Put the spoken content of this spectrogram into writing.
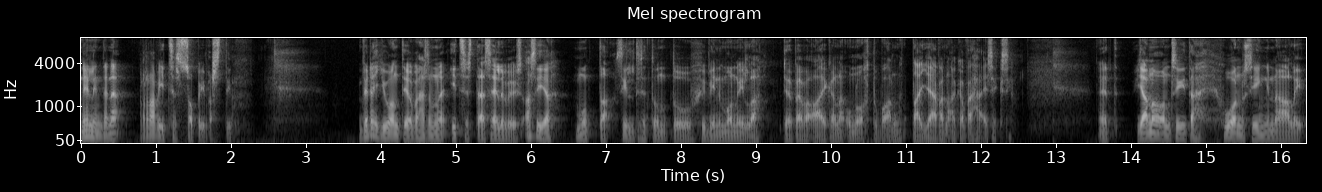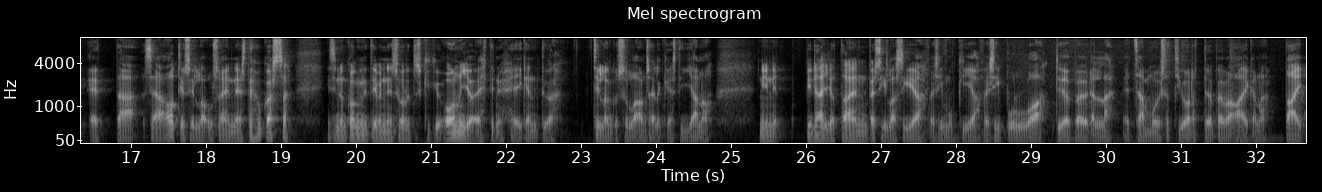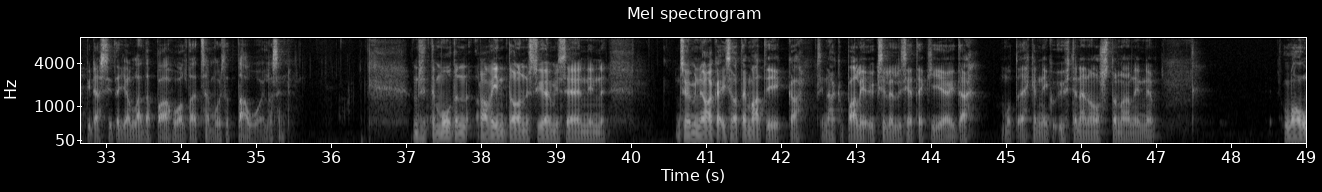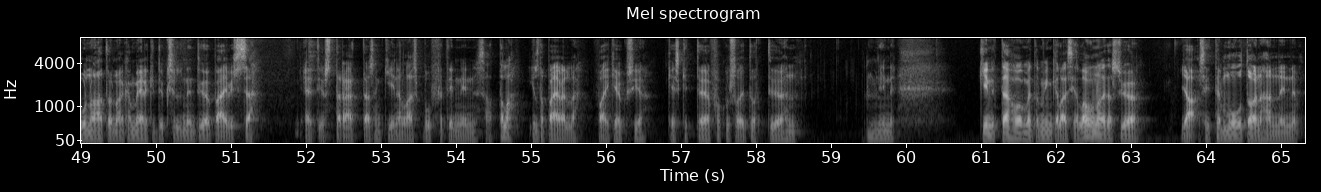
Neljäntenä ravitse sopivasti. Veden juonti on vähän semmoinen itsestäänselvyysasia, mutta silti se tuntuu hyvin monilla työpäivän aikana unohtuvan tai jäävän aika vähäiseksi. Et jano on siitä huono signaali, että sä oot jo silloin usein nestehukassa ja sinun kognitiivinen suorituskyky on jo ehtinyt heikentyä silloin, kun sulla on selkeästi jano. Niin pidä jotain vesilasia, vesimukia, vesipulloa työpöydällä, että sä muistat juoda työpäivän aikana, tai pidä sitä jollain tapaa huolta, että sä muistat tauoilla sen. No sitten muuten ravintoon, syömiseen, niin syöminen on aika iso tematiikka. Siinä on aika paljon yksilöllisiä tekijöitä, mutta ehkä niin kuin yhtenä nostona, niin lounaat on aika merkityksellinen työpäivissä. Että jos täräyttää sen kiinalaisbuffetin, niin saattaa olla iltapäivällä vaikeuksia keskittyä ja fokusoitua työhön. Niin kiinnittää huomiota, minkälaisia lounaita syö. Ja sitten muutoinhan niin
